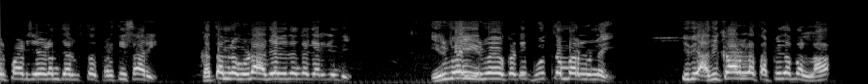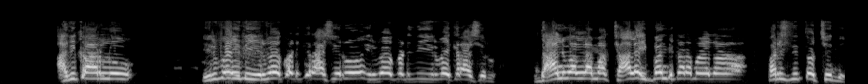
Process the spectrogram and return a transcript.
ఏర్పాటు చేయడం జరుగుతుంది ప్రతిసారి. గతంలో కూడా అదే విధంగా జరిగింది. ఇరవై ఇరవై ఒకటి బూత్ నెంబర్లు ఉన్నాయి. ఇది అధికారుల తప్పిదం వల్ల అధికారులు ఇరవై ఇది ఇరవై ఒకటికి రాసిర్రు ఇరవై ఒకటిది ఇరవైకి రాసిరు దానివల్ల మాకు చాలా ఇబ్బందికరమైన పరిస్థితి వచ్చింది.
